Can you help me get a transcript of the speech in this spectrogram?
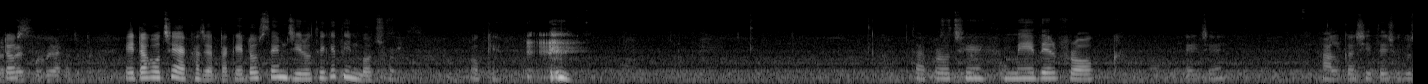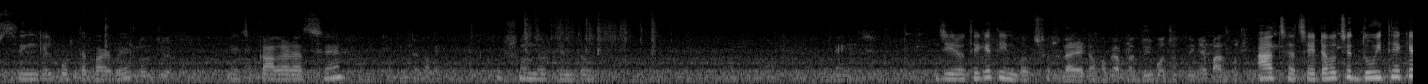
এটা এটাও এটা হচ্ছে এক হাজার টাকা। এটাও সেম জিরো থেকে তিন বছর। ওকে তারপর হচ্ছে মেয়েদের ফ্রক এই যে হালকা শীতে শুধু সিঙ্গেল পরতে পারবে। এই যে কালার আছে। খুব সুন্দর কিন্তু। এই জিরো থেকে তিন বছর। না এটা হবে আপনার দুই বছর থেকে পাঁচ বছর। আচ্ছা আচ্ছা এটা হচ্ছে দুই থেকে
